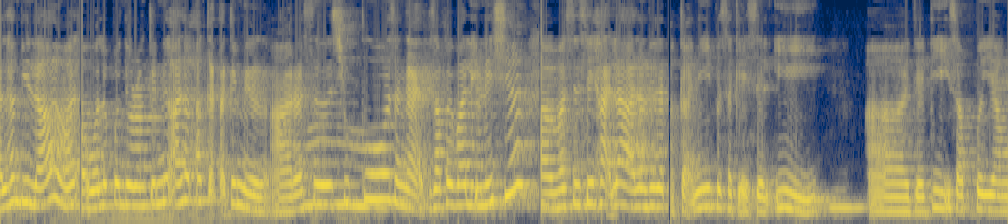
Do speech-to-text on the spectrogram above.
Alhamdulillah walaupun dia orang kena akak tak kena. Ah rasa syukur sangat sampai balik Malaysia ah, masih sihat lah alhamdulillah. Akak ni pesakit SLE. Ah jadi siapa yang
